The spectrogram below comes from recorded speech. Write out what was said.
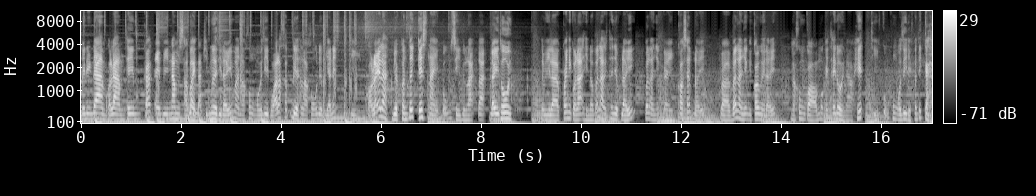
Melinda mà có làm thêm các MV 5, 6, 7, 8, 9, 10 thì đấy mà nó không có gì quá là khác biệt hay là không có điểm nhấn ấy thì có lẽ là việc phân tích case này cũng chỉ dừng lại tại đây thôi. Tại vì là quay đi còn lại thì nó vẫn là cái thân nhập đấy, vẫn là những cái concept đấy và vẫn là những cái con người đấy nó không có một cái thay đổi nào hết thì cũng không có gì để phân tích cả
